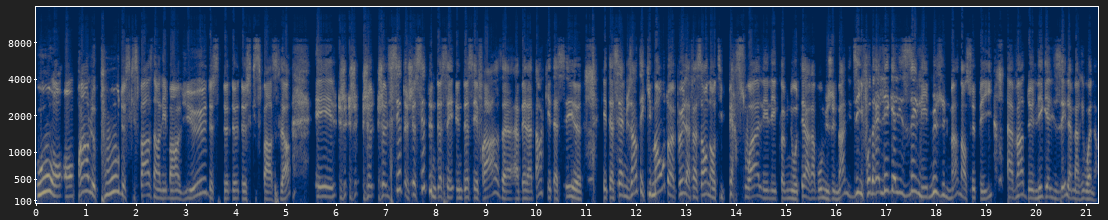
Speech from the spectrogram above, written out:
où on, on prend le pouls de ce qui se passe dans les banlieues, de, de, de, de ce qui se passe là. Et je, je, je, je le cite, je cite une de ces une de ces phrases à, à Bellatar qui est assez euh, qui est assez amusante et qui montre un peu la façon dont il perçoit les, les communautés arabo-musulmanes. Il dit il faudrait légaliser les musulmans dans ce pays avant de légaliser la marijuana.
